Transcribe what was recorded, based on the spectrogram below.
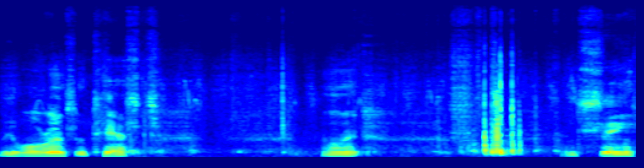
We will run some tests on it and see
